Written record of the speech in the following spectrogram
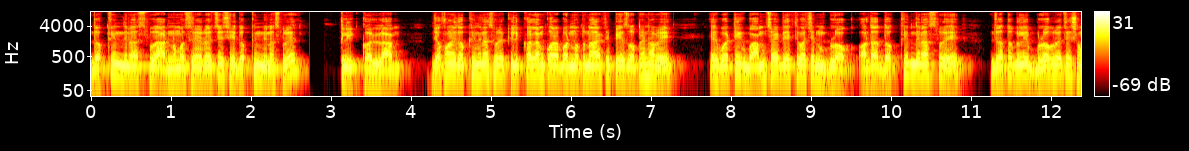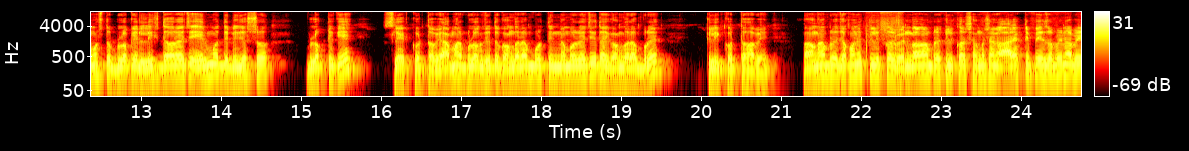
দক্ষিণ দিনাজপুর আট নম্বর সিটে রয়েছে। সেই দক্ষিণ দিনাজপুরে ক্লিক করলাম। যখনই দক্ষিণ দিনাজপুরে ক্লিক করলাম, করার পর নতুন আরেকটি পেজ ওপেন হবে। এরপর ঠিক বাম সাইডে দেখতে পাচ্ছেন ব্লক অর্থাৎ দক্ষিণ দিনাজপুরে যতগুলি ব্লক রয়েছে, সমস্ত ব্লকের লিস্ট দেওয়া রয়েছে। এর মধ্যে নিজস্ব ব্লকটিকে সিলেক্ট করতে হবে। আমার ব্লক যেহেতু গঙ্গারামপুর তিন নম্বর রয়েছে, তাই গঙ্গারামপুরে ক্লিক করতে হবে। গঙ্গারামপুরে যখনই ক্লিক করবেন গঙ্গারামপুরে ক্লিক করার সঙ্গে সঙ্গে আর একটি পেজ ওপেন হবে।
